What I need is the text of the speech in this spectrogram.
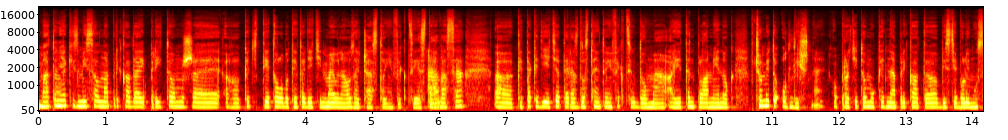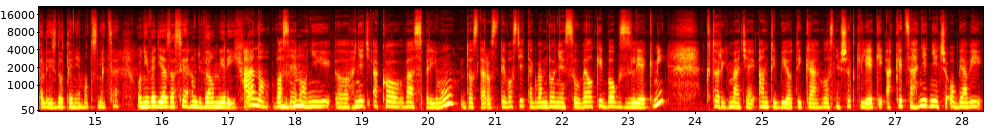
Má to nejaký zmysel napríklad aj pri tom, že eh, keď tieto, lebo tieto deti majú naozaj často infekcie, stáva Áno. sa, eh, keď také dieťa teraz dostane tú infekciu doma a je ten plamienok, v čom je to odlišné oproti tomu, keď napríklad eh, by ste boli museli ísť do tej nemocnice? Oni vedia zasiahnuť veľmi rýchlo. Áno, vlastne mm-hmm. oni hneď ako vás príjmu do starostlivosti, tak vám donesú veľký box s liekmi, ktorých máte aj antibiotika, vlastne všetky lieky a keď sa hneď niečo objaví,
